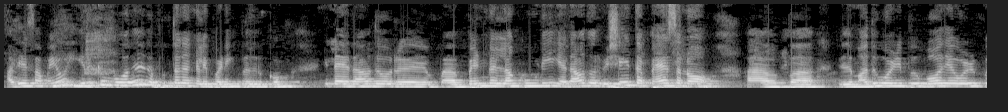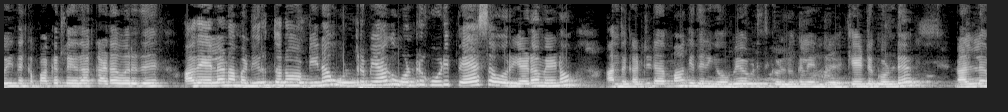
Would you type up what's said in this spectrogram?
அதே சமயம் இருக்கும்போது இந்த புத்தகங்களை படிப்பதற்கும் இல்லை ஏதாவது ஒரு ப- பெண்கள்லாம் கூடி ஏதாவது ஒரு விஷயத்த பேசணும். இது மது ஒழிப்பு போதை ஒழிப்பு இந்த பக்கத்தில் ஏதாவது கடை வருது அதையெல்லாம் நம்ம நிறுத்தணும் அப்படின்னா ஒற்றுமையாக ஒன்று கூடி பேச ஒரு இடம் வேணும். அந்த கட்டிடமாக இதை நீங்கள் உபயோகப்படுத்திக் கொள்ளுங்கள் என்று கேட்டுக்கொண்டு நல்ல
